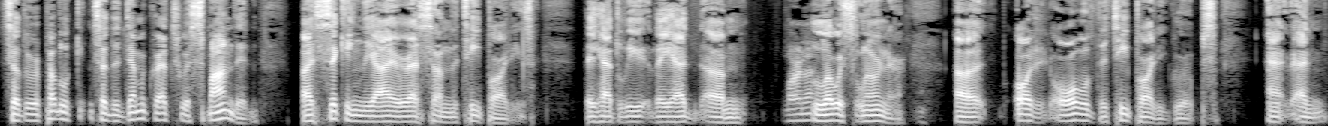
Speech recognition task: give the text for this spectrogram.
So the Republican, so the Democrats responded by sicking the IRS on the Tea Parties. They had they had um, Lerner? Lois Lerner uh, audit all of the Tea Party groups, and, and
